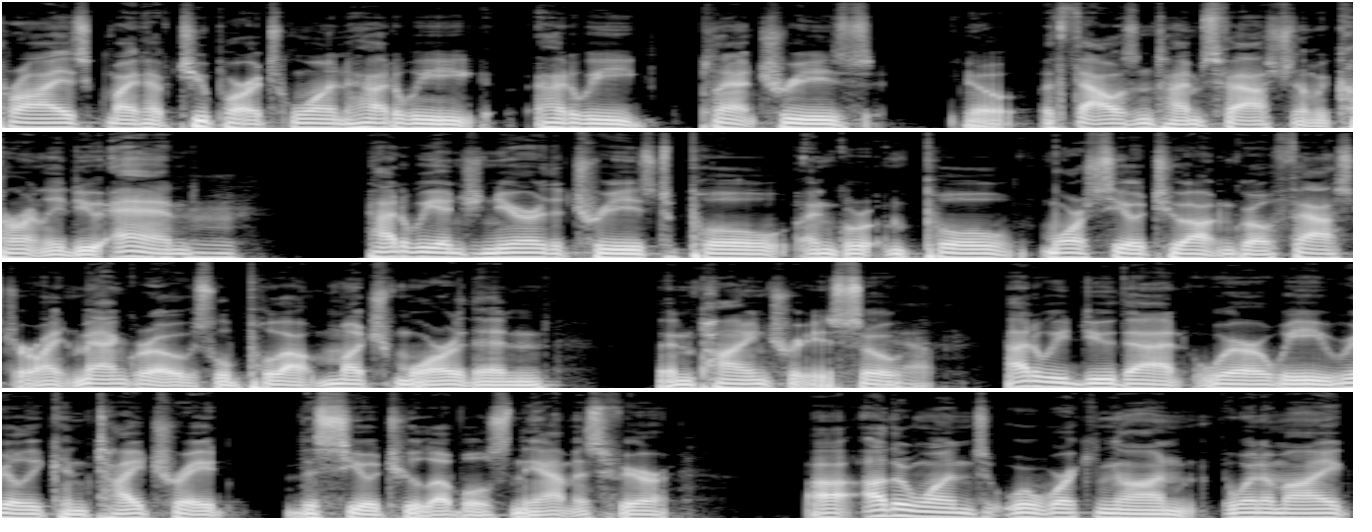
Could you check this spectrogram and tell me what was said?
prize might have two parts. One, how do we how do we plant trees, you know, a thousand times faster than we currently do, and Mhm. How do we engineer the trees to pull and gr- pull more CO two out and grow faster? Right, mangroves will pull out much more than than pine trees. So, Yeah. how do we do that where we really can titrate the CO two levels in the atmosphere? Uh, other ones we're working on. One of my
